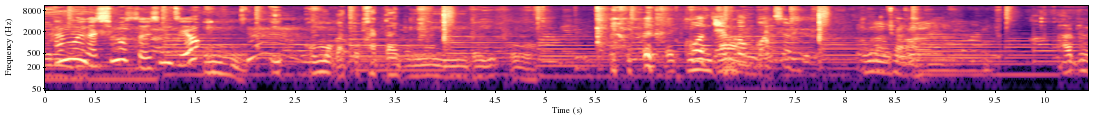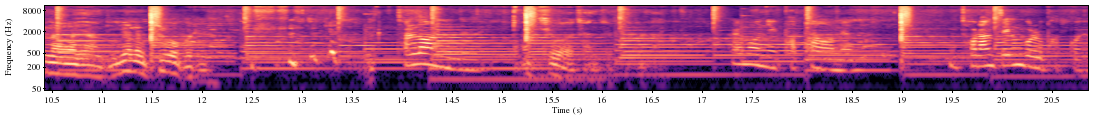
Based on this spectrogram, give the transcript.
이런 할머니가 심었어요 심지어? 응, 이 고모가 또 갖다 준 놈도 있고. 꽃 예쁜 꽃을. 동영상 아주 나와야 이거는 지워버려 잘 나왔는데. 안 지워 잔소리. 할머니 바탕화면 저랑 찍은 걸로 바꿔요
